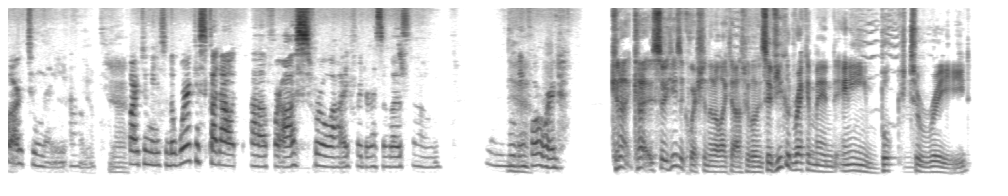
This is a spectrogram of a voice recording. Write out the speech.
far too many. Um, yeah. Far too many. So the work is cut out uh, for us for a while, for the rest of us um, moving yeah. forward. Can I, can I, So here's a question that I like to ask people. So, if you could recommend any book mm. to read,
